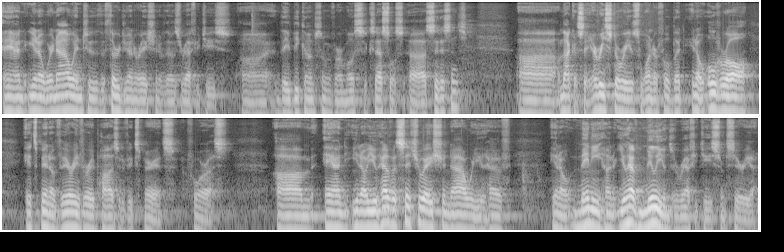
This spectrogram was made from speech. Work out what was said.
And, you know, we're now into the third generation of those refugees. Uh, They've become some of our most successful uh, citizens. Uh, I'm not going to say every story is wonderful, but, you know, overall, it's been a very, very positive experience for us. Um, And, you know, you have a situation now where you have, you know, many hundred, you have millions of refugees from Syria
